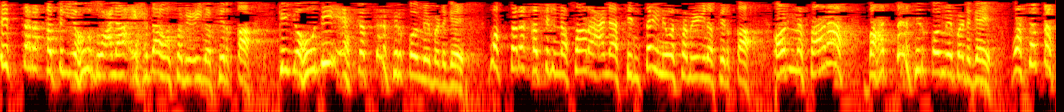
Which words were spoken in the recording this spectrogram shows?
اس طرح قتل یہود والا احدا و سبعین فرقہ، کہ یہودی اکہتر فرقوں میں بڑھ گئے۔ وقت طرح قتل نصارہ اعلیٰ سنتین و سبعین فرقہ، اور نصارہ بہتر فرقوں میں بڑھ گئے۔ وہ ستر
